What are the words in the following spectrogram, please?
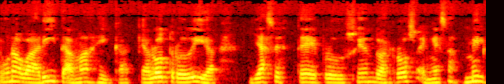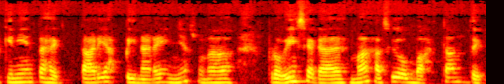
una varita mágica que al otro día ya se esté produciendo arroz en esas 1.500 hectáreas pinareñas, una provincia que cada vez más ha sido bastante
